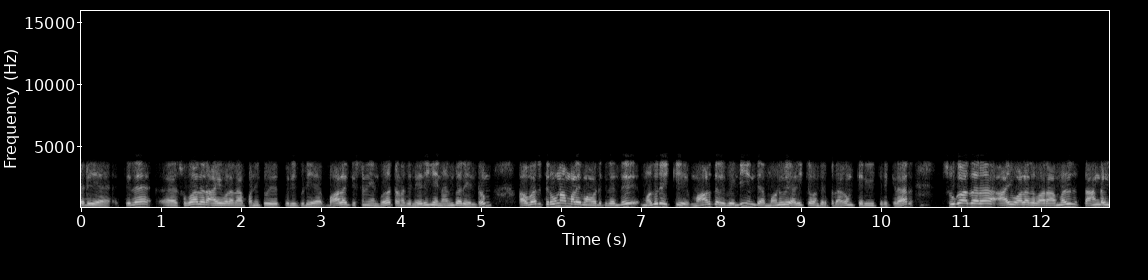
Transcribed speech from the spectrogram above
நிலையத்தில சுகாதார ஆய்வாளராக பணிபுரியக்கூடிய பாலகிருஷ்ணன் என்பவர் தனது நெருங்கிய நண்பர் என்றும் அவர் திருவண்ணாமலை மாவட்டத்திலிருந்து மதுரைக்கு மாறுதல் வேண்டி இந்த மனுவை அளிக்க வந்திருப்பதாகவும் தெரிவித்திருக்கிறார். சுகாதார ஆய்வாளர் வராமல் தாங்கள்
